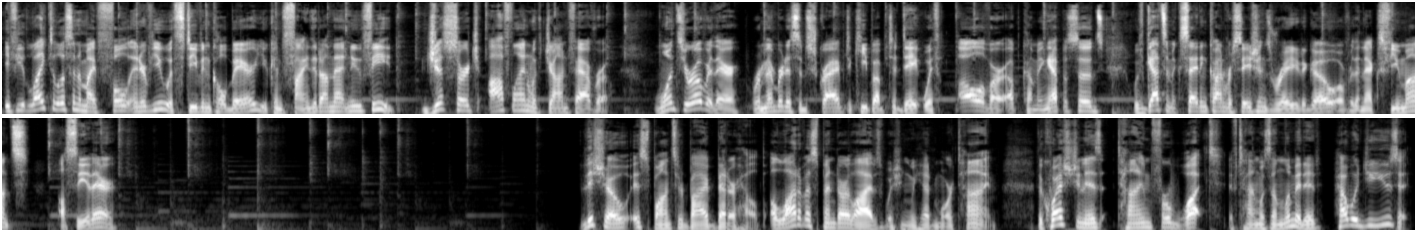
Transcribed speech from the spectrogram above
If you'd like to listen to my full interview with Stephen Colbert, you can find it on that new feed. Just search Offline with Jon Favreau. Once you're over there, remember to subscribe to keep up to date with all of our upcoming episodes. We've got some exciting conversations ready to go over the next few months. I'll see you there. This show is sponsored by BetterHelp. A lot of us spend our lives wishing we had more time. The question is, time for what? If time was unlimited, how would you use it?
